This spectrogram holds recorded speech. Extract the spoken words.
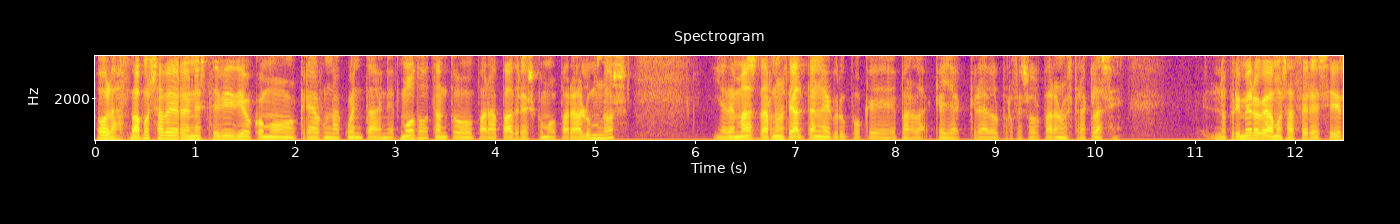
Hola, vamos a ver en este vídeo cómo crear una cuenta en Edmodo, tanto para padres como para alumnos, y además darnos de alta en el grupo que, para que haya creado el profesor para nuestra clase. Lo primero que vamos a hacer es ir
